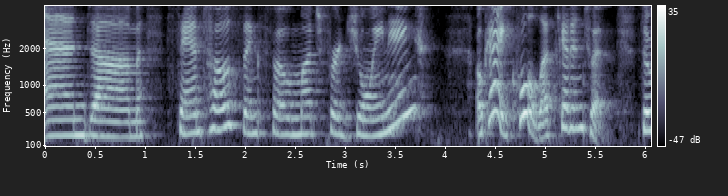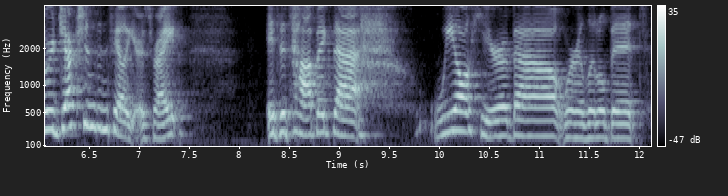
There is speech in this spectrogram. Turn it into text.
And um, Santos, thanks so much for joining. Okay, cool. Let's get into it. So, rejections and failures, right? It's a topic that we all hear about. We're a little bit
